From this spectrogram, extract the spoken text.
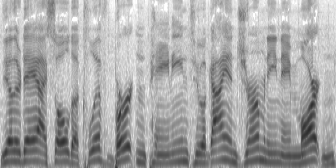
The other day, I sold a Cliff Burton painting to a guy in Germany named Martin,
